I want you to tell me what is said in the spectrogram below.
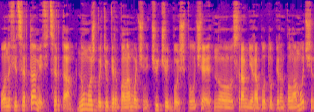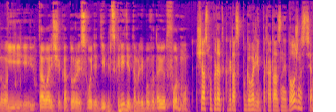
Он офицер там, офицер там. Ну, может быть, оперуполномоченный чуть-чуть больше получает, но сравни работу оперуполномоченного и товарища, которые сводят дебет с кредитом, либо выдает форму. Сейчас мы про это как раз поговорим, про разные должности.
